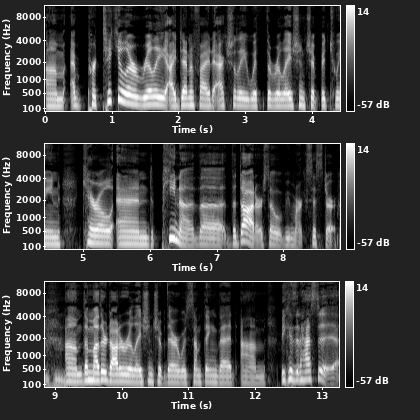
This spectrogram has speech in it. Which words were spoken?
Um, in particular, really identified actually with the relationship between Carol and Pina, the the daughter. So it would be Mark's sister. Um, the mother daughter relationship there was something that um, because it has to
